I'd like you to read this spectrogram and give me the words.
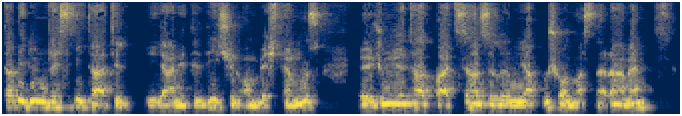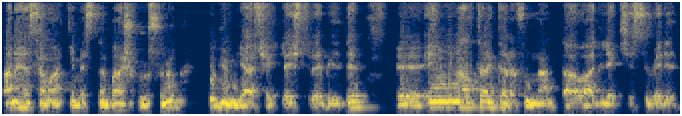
Tabii dün resmi tatil ilan edildiği için 15 Temmuz e, Cumhuriyet Halk Partisi hazırlığını yapmış olmasına rağmen Anayasa Mahkemesi'ne başvurusunu bugün gerçekleştirebildi. E, Engin Altay tarafından dava dilekçesi verildi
